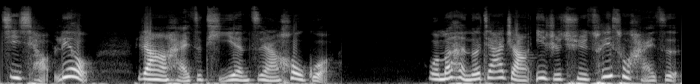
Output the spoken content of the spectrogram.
技巧六，让孩子体验自然后果。我们很多家长一直去催促孩子，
